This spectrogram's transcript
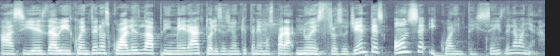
Así es, David. Cuéntenos cuál es la primera actualización que tenemos para nuestros oyentes, 11 y 46 de la mañana.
